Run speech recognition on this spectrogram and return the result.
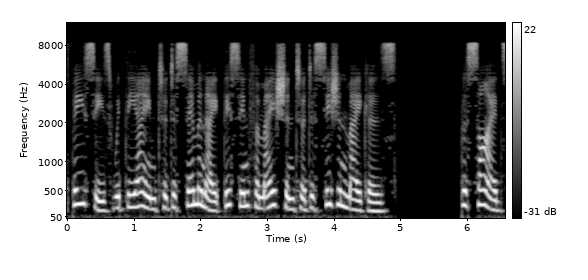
species with the aim to disseminate this information to decision makers. Besides,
